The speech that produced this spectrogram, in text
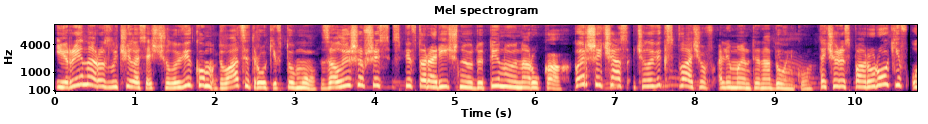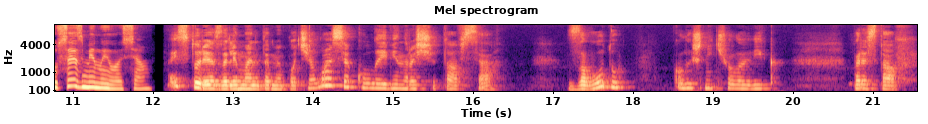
Ірина розлучилася з чоловіком 20 років тому, залишившись з півторарічною дитиною на руках. Перший час чоловік сплачував аліменти на доньку, та через пару років усе змінилося. Історія з аліментами почалася, коли він розчитався з заводу, колишній чоловік, перестав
